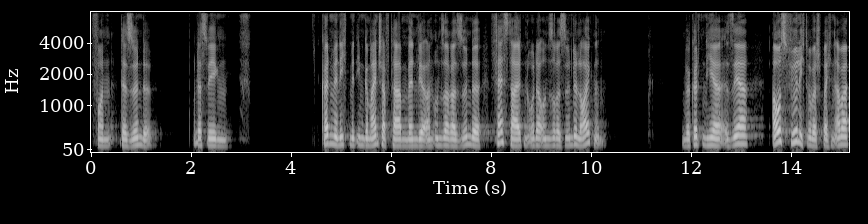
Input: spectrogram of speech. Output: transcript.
von der Sünde. Und deswegen können wir nicht mit ihm Gemeinschaft haben, wenn wir an unserer Sünde festhalten oder unsere Sünde leugnen. Und wir könnten hier sehr ausführlich drüber sprechen, aber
